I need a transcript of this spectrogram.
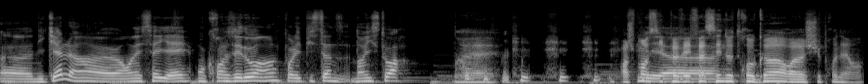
euh, nickel. hein, on essaye, eh, on croise les doigts hein, pour les Pistons dans l'histoire. Ouais. Franchement, s'ils peuvent effacer notre record, euh, je suis preneur. hein.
